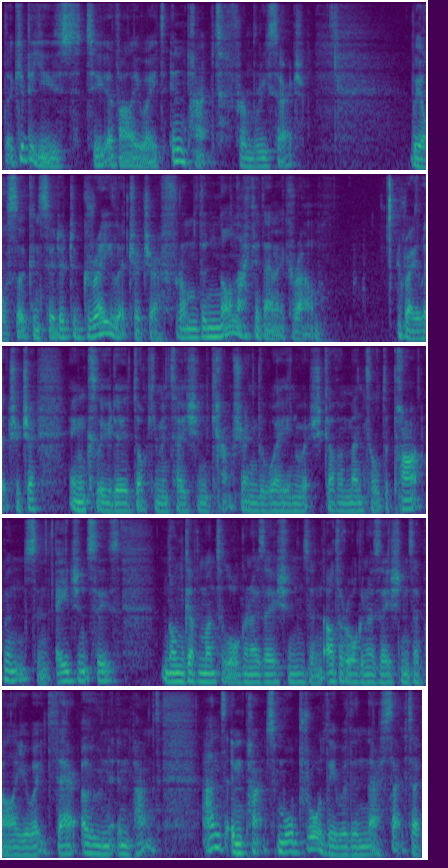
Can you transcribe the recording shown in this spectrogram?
that could be used to evaluate impact from research. We also considered grey literature from the non-academic realm, Grey literature included documentation capturing the way in which governmental departments and agencies, non governmental organisations, and other organisations evaluate their own impact and impacts more broadly within their sector,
